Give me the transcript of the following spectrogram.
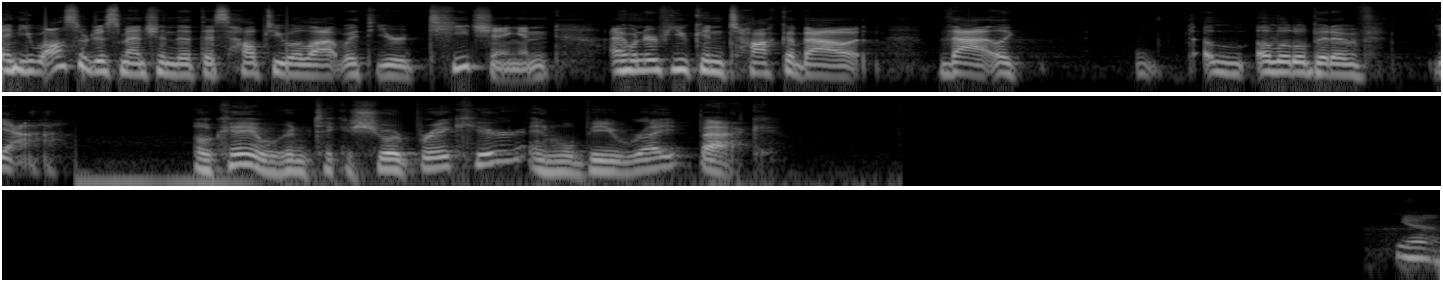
And you also just mentioned that this helped you a lot with your teaching. And I wonder if you can talk about that, like a, a little bit of, yeah. Okay, we're going to take a short break here and we'll be right back. Yeah.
